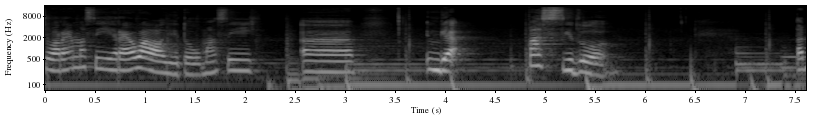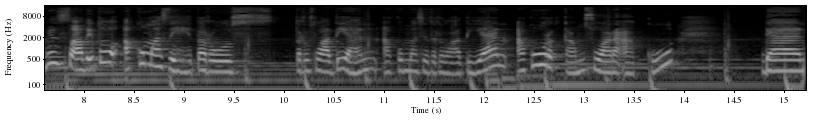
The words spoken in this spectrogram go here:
suaranya masih rewel gitu. Masih uh, nggak pas gitu loh. Tapi saat itu aku masih terus terus latihan aku masih terus latihan aku rekam suara aku dan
